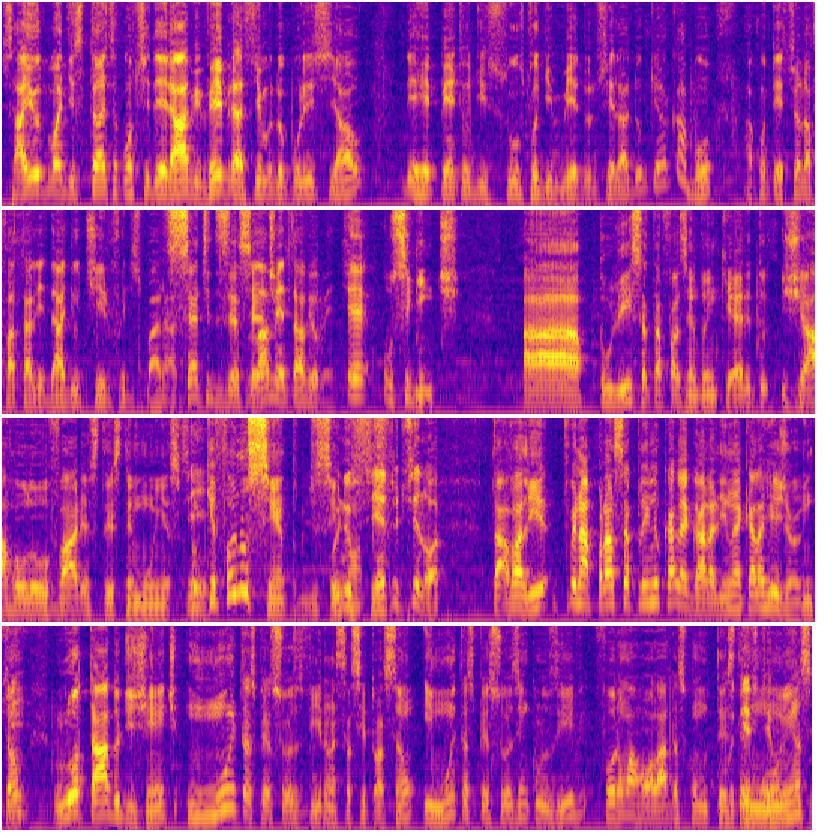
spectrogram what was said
saiu de uma distância considerável e veio para cima do policial. De repente, ou de susto, ou de medo, sei lá do que, acabou. Aconteceu na fatalidade e o tiro foi disparado. 717. Lamentavelmente. É o seguinte. A polícia está fazendo um inquérito, já rolou várias testemunhas, Sim. porque foi no centro de Sinop. Foi no centro de Sinop. Tava ali, foi na Praça Plínio Calegar, ali naquela região. Então, Sim. lotado de gente, muitas pessoas viram essa situação e muitas pessoas, inclusive, foram arroladas como, como testemunhas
